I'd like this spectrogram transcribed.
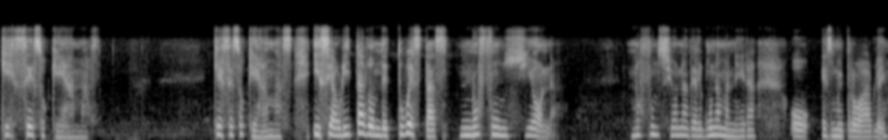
¿qué es eso que amas? ¿Qué es eso que amas? Y si ahorita donde tú estás no funciona, no funciona de alguna manera, o es muy probable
